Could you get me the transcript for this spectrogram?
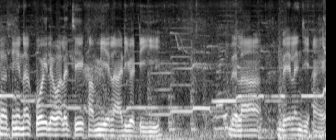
பார்த்தீங்கன்னா கோயிலை வளைச்சி கம்பியெல்லாம் அடி இதெல்லாம் வேலைஞ்சியாங்க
